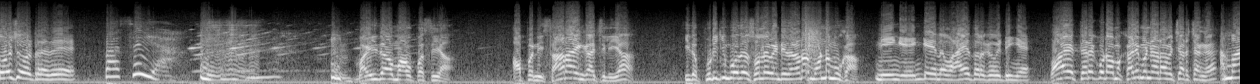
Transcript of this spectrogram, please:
போஷ் ஓட்டுறது? பசையா? மைதா மாவு பசையா? அப்ப நீ சாராயம் காய்ச்சலியா? இத பிடிக்கும் போதே சொல்ல வேண்டியதாடா மொன்ன நீங்க எங்க என்ன வாயை திறக்க விட்டீங்க? வாயை திறக்கூடாம களிமண்ணாடா வச்சு அடைச்சாங்க அம்மா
